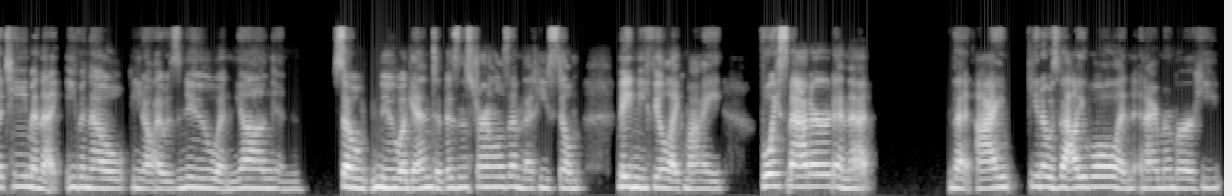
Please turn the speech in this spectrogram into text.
the team and that even though, you know, I was new and young and so new again to business journalism that he still made me feel like my voice mattered and that that I you know was valuable. And and I remember he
